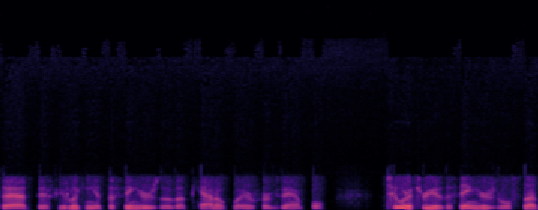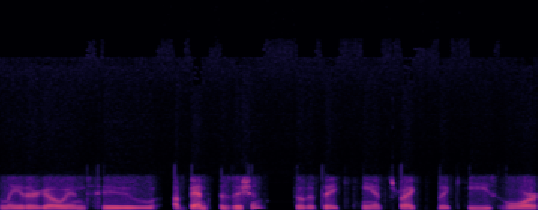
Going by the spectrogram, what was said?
that if you're looking at the fingers of a piano player, for example, two or three of the fingers will suddenly either go into a bent position so that they can't strike the keys, or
